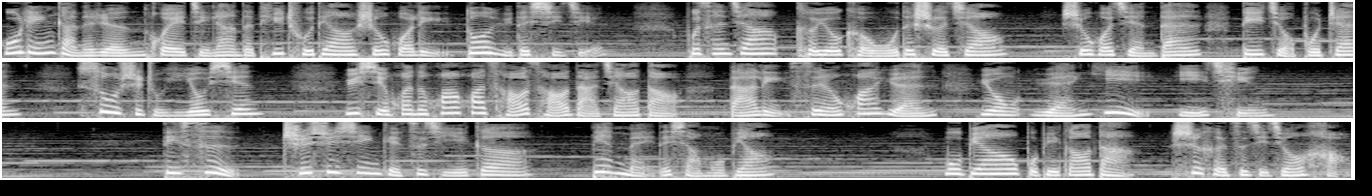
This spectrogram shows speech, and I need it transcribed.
无灵感的人会尽量的剔除掉生活里多余的细节，不参加可有可无的社交。生活简单，滴酒不沾，素食主义优先，与喜欢的花花草草打交道，打理私人花园，用园艺怡情。第四，持续性给自己一个变美的小目标，目标不必高大，适合自己就好。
